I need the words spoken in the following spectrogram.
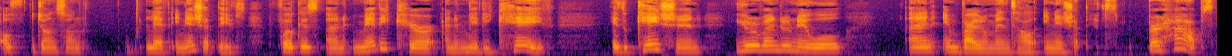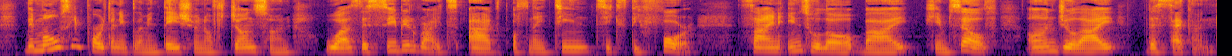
of Johnson led initiatives focus on Medicare and Medicaid, education, urban renewal, and environmental initiatives. Perhaps the most important implementation of Johnson was the Civil Rights Act of 1964, signed into law by himself on July the 2nd.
